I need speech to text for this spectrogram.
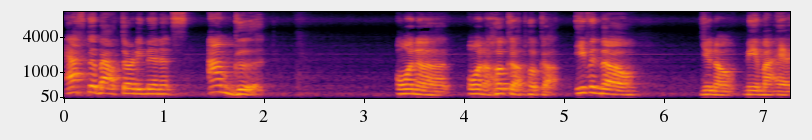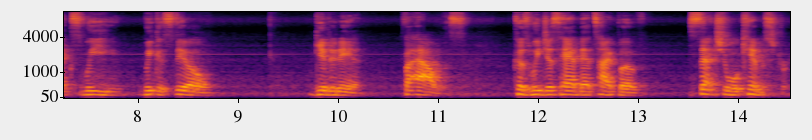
after about 30 minutes, I'm good on a on a hookup hookup. Even though, you know, me and my ex, we we could still get it in for hours because we just had that type of sexual chemistry.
